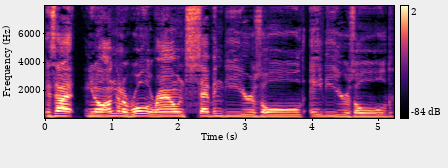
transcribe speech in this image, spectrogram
is that, you know, I'm going to roll around 70 years old, 80 years old,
